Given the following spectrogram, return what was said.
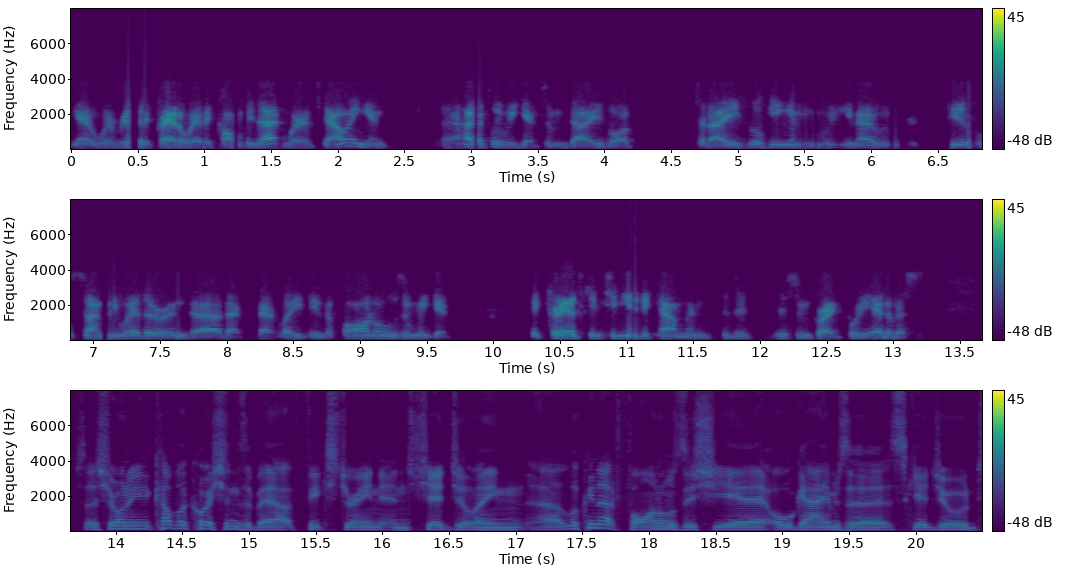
you know we're really proud of where the comp is at and where it's going. And uh, hopefully we get some days like today's looking and you know beautiful sunny weather and uh, that that leads into finals and we get the crowds continue to come, and there's, there's some great footy ahead of us. So, Shawnee, a couple of questions about fixturing and scheduling. Uh, looking at finals this year, all games are scheduled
